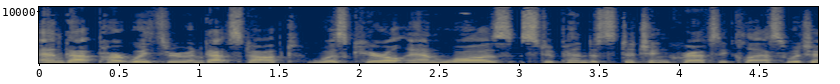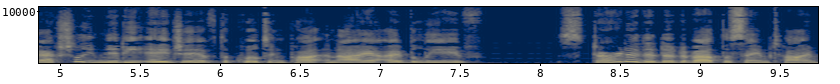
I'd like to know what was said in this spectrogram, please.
and got partway through and got stopped was Carol Ann Waugh's Stupendous Stitching Craftsy class, which actually Nitty AJ of the Quilting Pot and I, I believe, started it at about the same time.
